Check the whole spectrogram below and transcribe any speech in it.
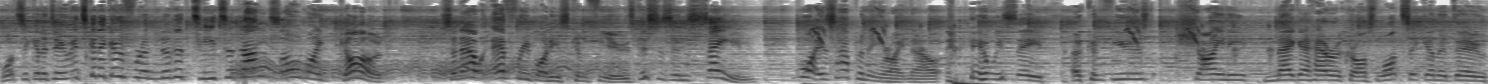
What's it going to do? It's going to go for another Teeter Dance? Oh my god. So now everybody's confused. This is insane. What is happening right now? Here we see a confused, shiny Mega Heracross. What's it gonna do?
